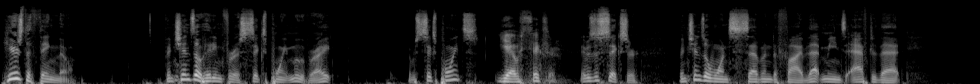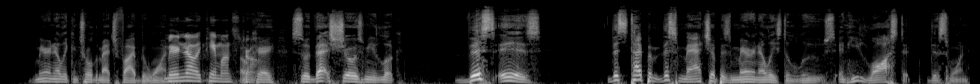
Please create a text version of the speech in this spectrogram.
Here's the thing, though. Vincenzo hit him for a six point move, right? It was six points. Yeah, it was sixer. It was a sixer. Vincenzo won seven to five. That means after that, Marinelli controlled the match five to one. Marinelli came on strong. Okay, so that shows me. Look, this is this type of this matchup is Marinelli's to lose, and he lost it. This one,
